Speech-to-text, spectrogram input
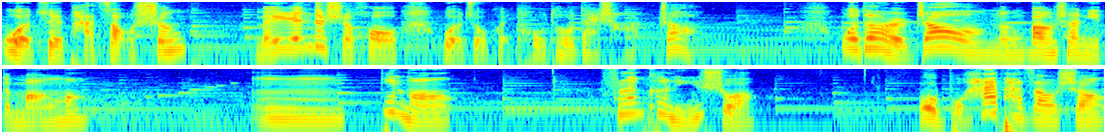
我最怕噪声，没人的时候，我就会偷偷戴上耳罩。我的耳罩能帮上你的忙吗？”“嗯，不能。”富兰克林说：“我不害怕噪声。”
